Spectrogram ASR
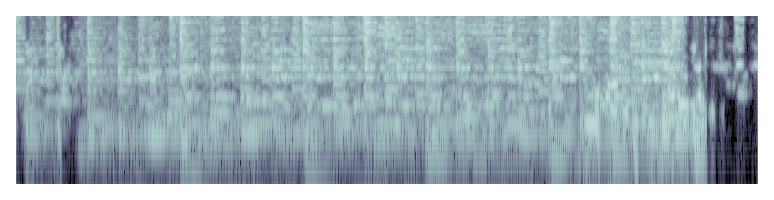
Thank you.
